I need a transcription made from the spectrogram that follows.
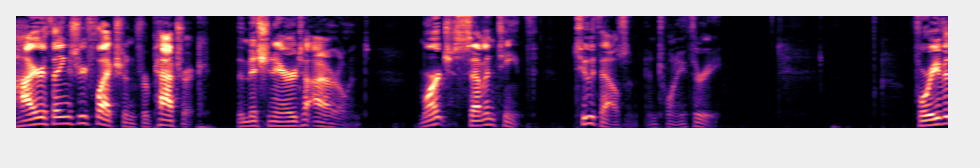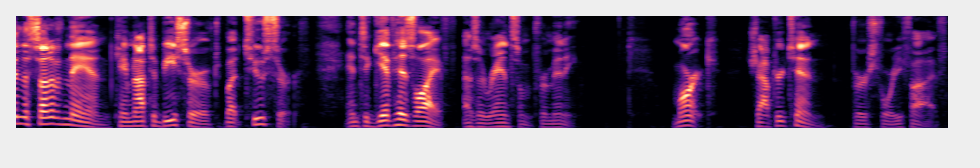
Higher Things Reflection for Patrick, the Missionary to Ireland, March 17th, 2023. For even the Son of Man came not to be served, but to serve, and to give his life as a ransom for many. Mark chapter 10, verse 45.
